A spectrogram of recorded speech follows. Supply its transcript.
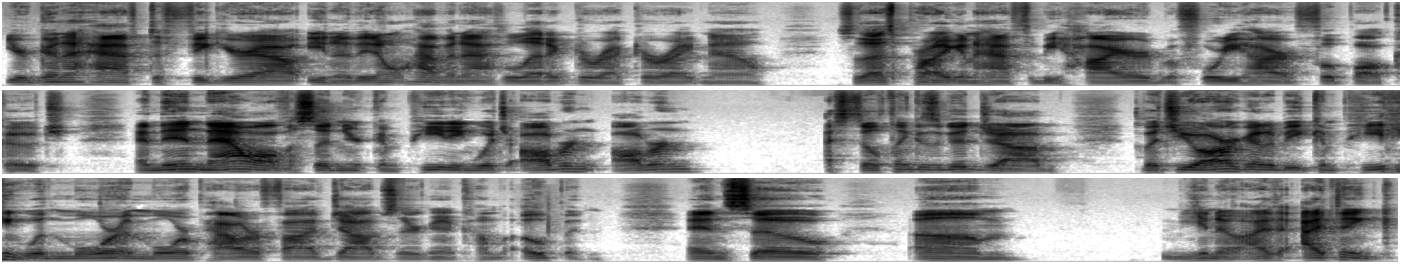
You're going to have to figure out. You know, they don't have an athletic director right now, so that's probably going to have to be hired before you hire a football coach. And then now all of a sudden you're competing, which Auburn Auburn I still think is a good job, but you are going to be competing with more and more Power Five jobs that are going to come open, and so, um, you know, I I think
